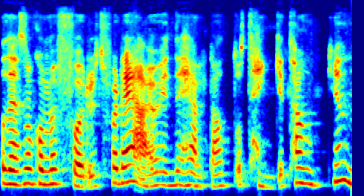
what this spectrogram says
Og det som kommer forut for det, er jo i det hele tatt å tenke tanken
